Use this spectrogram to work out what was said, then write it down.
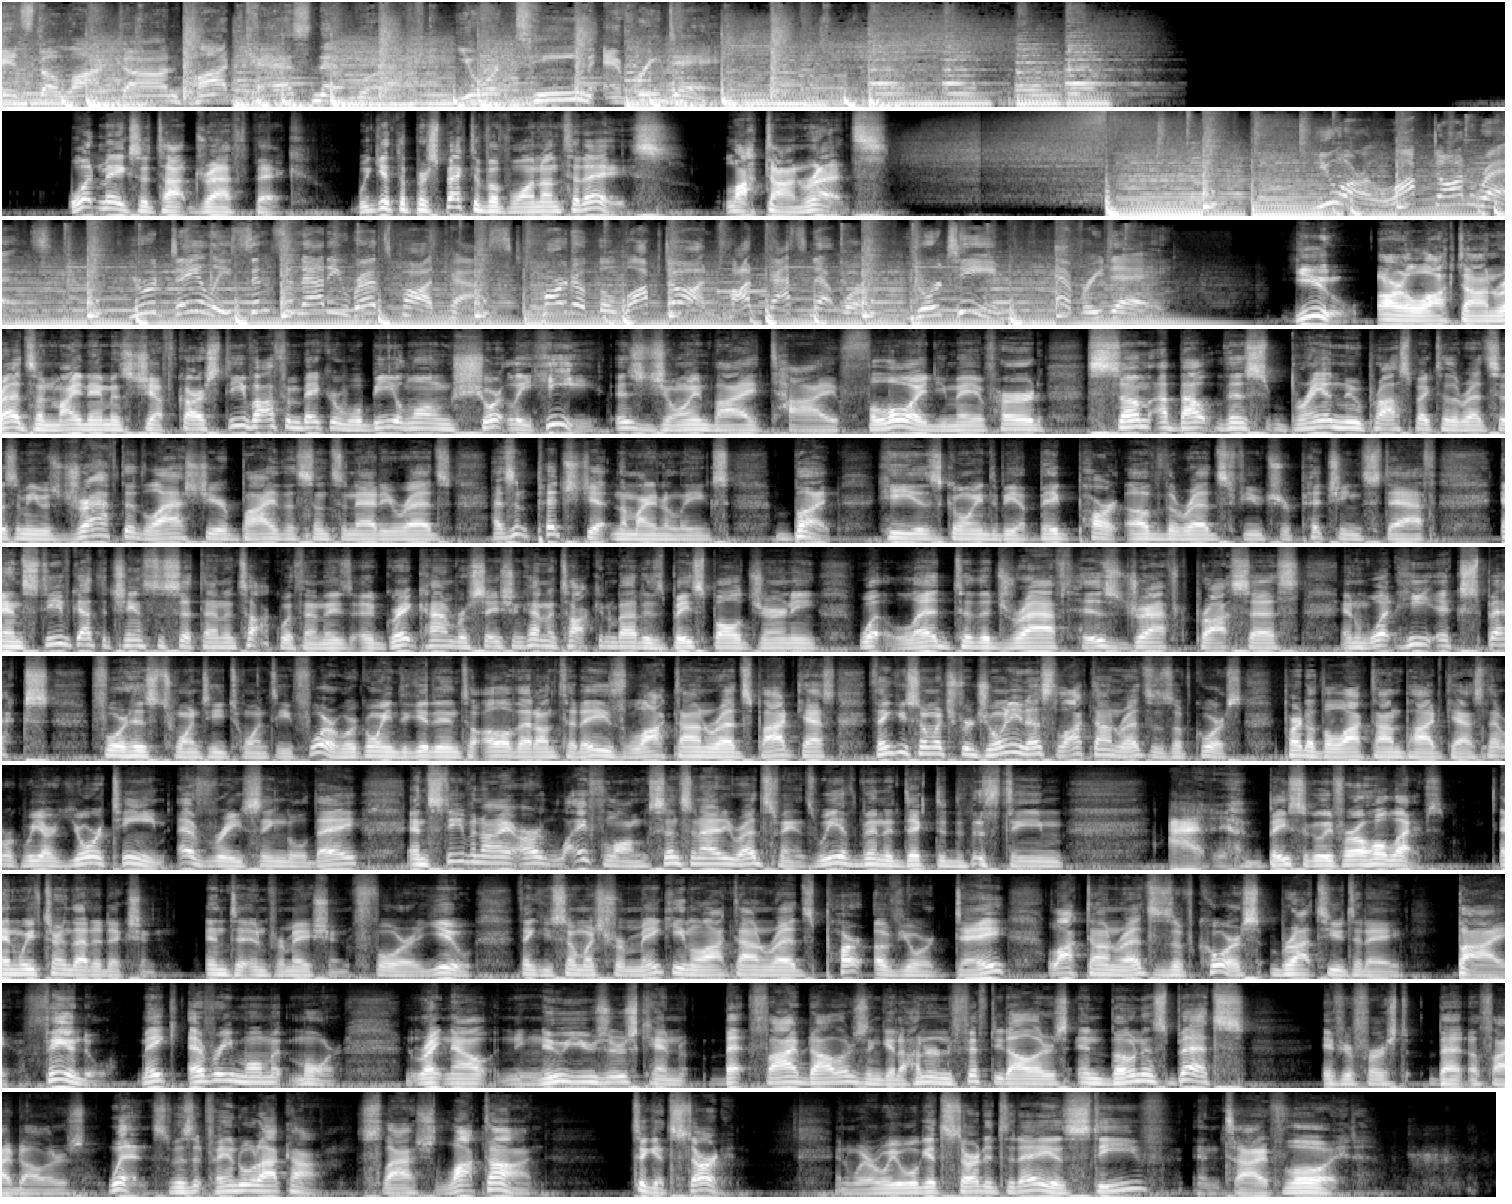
It's the Locked On Podcast Network, your team every day. What makes a top draft pick? We get the perspective of one on today's Locked On Reds. You are Locked On Reds, your daily Cincinnati Reds podcast, part of the Locked On Podcast Network, your team every day. You are Locked On Reds, and my name is Jeff Carr. Steve Offenbaker will be along shortly. He is joined by Ty Floyd. You may have heard some about this brand new prospect to the Red system. He was drafted last year by the Cincinnati Reds, hasn't pitched yet in the minor leagues, but he is going to be a big part of the Reds' future pitching staff. And Steve got the chance to sit down and talk with him. He's a great conversation, kind of talking about his baseball journey, what led to the draft, his draft process and what he expects for his 2024. We're going to get into all of that on today's Locked On Reds podcast. Thank you so much for joining us. Locked On Reds is, of course, part of the Locked On Podcast Network. We are your team every single day. And Steve and I are lifelong Cincinnati Reds fans. We have been addicted to this team basically for our whole lives. And we've turned that addiction into information for you. Thank you so much for making Locked On Reds part of your day. Locked On Reds is, of course, brought to you today by FanDuel. Make every moment more. Right now, new users can bet $5 and get $150 in bonus bets if your first bet of $5 wins. Visit fanduel.com slash locked on to get started. And where we will get started today is Steve and Ty Floyd.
